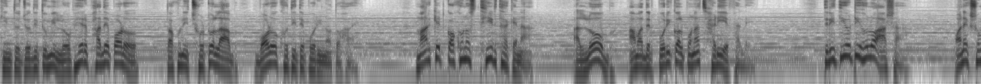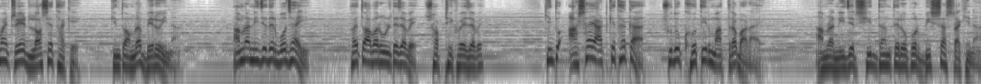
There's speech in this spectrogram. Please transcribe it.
কিন্তু যদি তুমি লোভের ফাঁদে পড়ো, তখনই ছোট লাভ বড় ক্ষতিতে পরিণত হয়। মার্কেট কখনো স্থির থাকে না, আর লোভ আমাদের পরিকল্পনা ছাড়িয়ে ফেলে। তৃতীয়টি হলো আশা। অনেক সময় ট্রেড লসে থাকে, কিন্তু আমরা বেরোই না। আমরা নিজেদের বোঝাই হয়তো আবার উল্টে যাবে, সব ঠিক হয়ে যাবে। কিন্তু আশায় আটকে থাকা শুধু ক্ষতির মাত্রা বাড়ায়। আমরা নিজের সিদ্ধান্তের ওপর বিশ্বাস রাখি না,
